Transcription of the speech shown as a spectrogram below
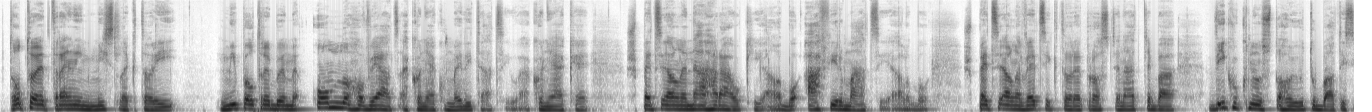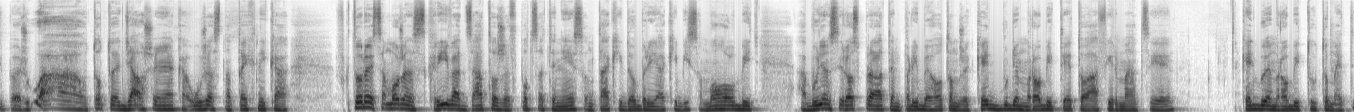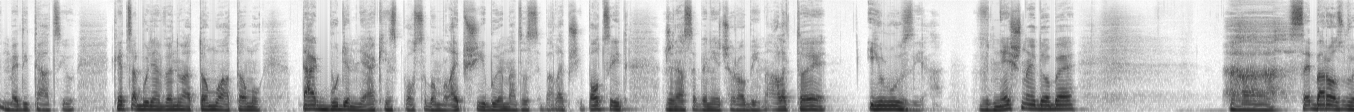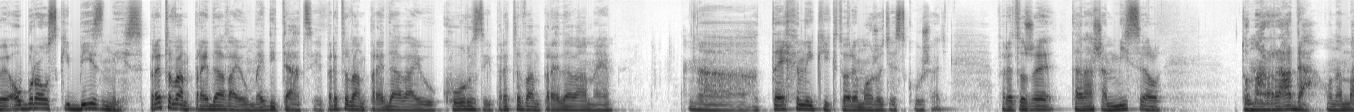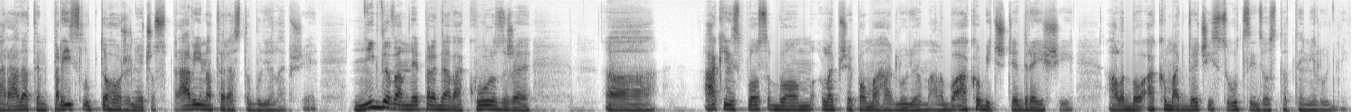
Toto je tréning mysle, ktorý my potrebujeme o mnoho viac ako nejakú meditáciu, ako nejaké špeciálne nahrávky alebo afirmácie alebo špeciálne veci, ktoré proste na teba vykuknú z toho YouTube a ty si povieš, wow, toto je ďalšia nejaká úžasná technika, v ktorej sa môžem skrývať za to, že v podstate nie som taký dobrý, aký by som mohol byť a budem si rozprávať ten príbeh o tom, že keď budem robiť tieto afirmácie, keď budem robiť túto meditáciu, keď sa budem venovať tomu a tomu, tak budem nejakým spôsobom lepší, budem mať zo seba lepší pocit, že na sebe niečo robím. Ale to je ilúzia. V dnešnej dobe seba rozvoj je obrovský biznis. Preto vám predávajú meditácie, preto vám predávajú kurzy, preto vám predávame techniky, ktoré môžete skúšať. Pretože tá naša mysel to má rada. Ona má rada ten prísľub toho, že niečo spravím a teraz to bude lepšie. Nikto vám nepredáva kurz, že uh, akým spôsobom lepšie pomáhať ľuďom, alebo ako byť štedrejší, alebo ako mať väčší súcit s ostatnými ľuďmi.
